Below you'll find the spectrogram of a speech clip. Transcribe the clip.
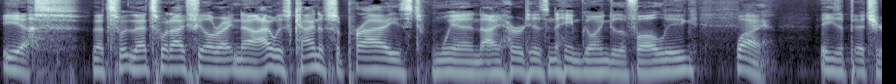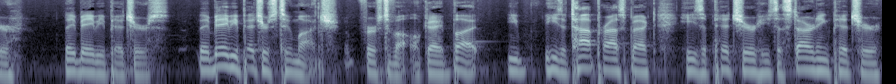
Yes, that's what that's what I feel right now. I was kind of surprised when I heard his name going to the fall league. Why? He's a pitcher. They baby pitchers. They baby pitchers too much. First of all, okay, but he, he's a top prospect. He's a pitcher. He's a starting pitcher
